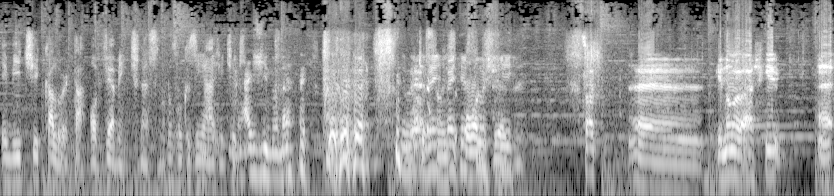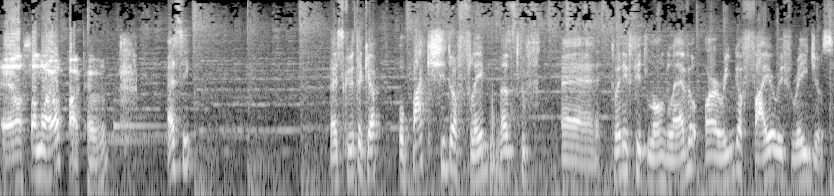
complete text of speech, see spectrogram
emite calor, tá? Obviamente, né? Senão não vou cozinhar a gente aqui. Imagino, né? Vai, ter Óbvias, sushi. né? Só que. É, e não, eu acho que é, ela só não é opaca, viu? É sim. Tá escrito aqui, ó. Opaque sheet of flame é, 20 feet long level or ring of fire with radius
